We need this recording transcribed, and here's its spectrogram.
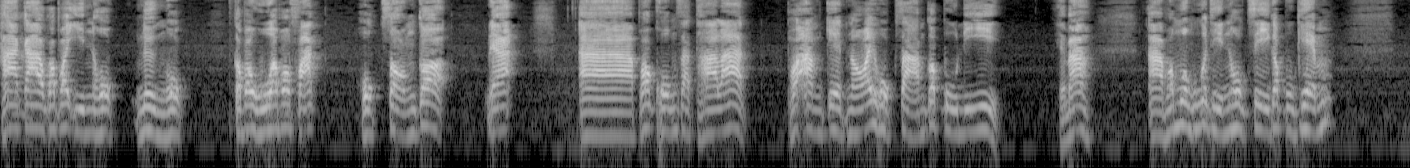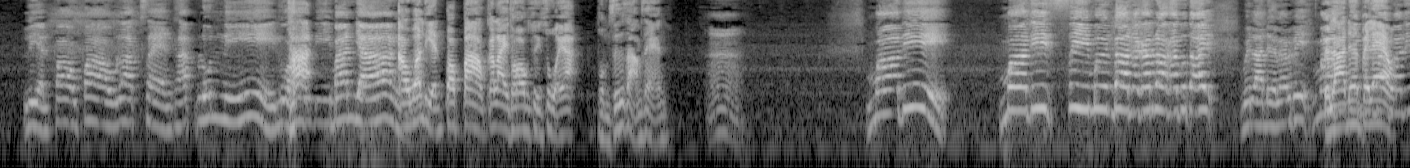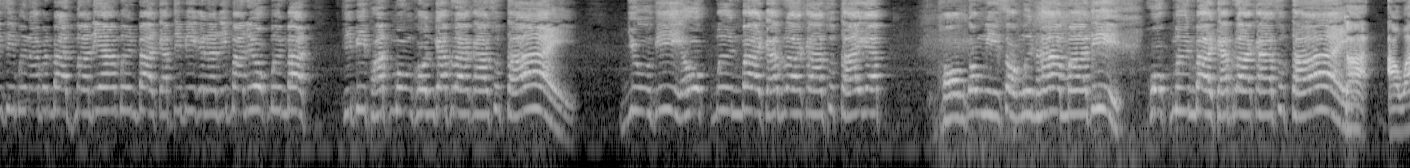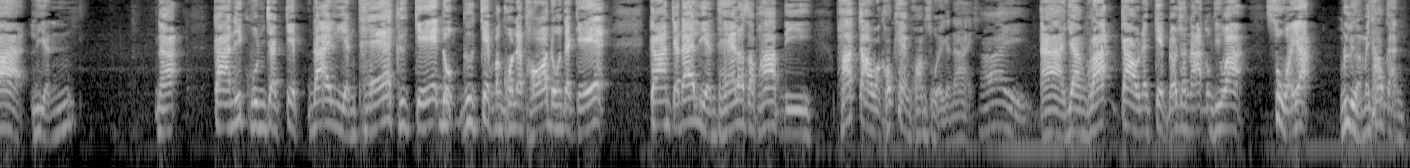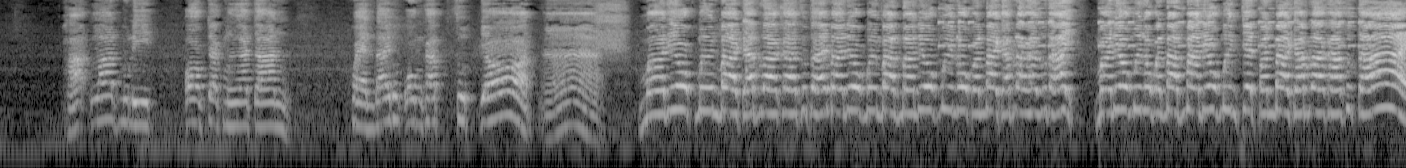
ห้าเก้าก็เพราะอินหกหนึ่งหกก็เพราะหัวเพราะฟักหกสองก็เนี่ยฮะ อ่าเพราะคงศรัทธาราชเพราะอ่ำเกตน้อยหกสามก็ปูดี เห็นปะอ่าเพราะม่วงคุกกระถินหกสี่ก็ปูเข็ม เหรียญเป้าเป้าหลักแสนครับ รุ่นนี้หลวงถ้าปู่ดีบ้านยาง เอาว่าเหรียญเปล่าๆกระไหลทองสวยๆอะ ผมซื้อสามแสนอ่ามาที่ มาที่สี่หมื่นบาทนะครับราคาสุดท้าย เวลาเดินแล้วนะพี่มเวลาเดินไปแล้ว มาที่สี่หมื่นห้าพันบาท มาที่ห้าหมื่นบาทกับที่พี่กนาทิพย์มาที่หกหมื่นบาท ที่พี่พัดมงคลครับราคาสุดท้าย อยู่ที่หกหมื่นบาทครับราคาสุดท้ายครับ ทองต้องมีสองหมื่นห้ามาที่หกหมื่นบาทครับราคาสุดท้าย ก็เอาว่าเหรียญนะ การที่คุณจะเก็บได้เหรียญแท้คือเก๊โดคือเก็บบางคนอะท้อโดนแต่เก๊ การจะได้เหรียญแท้แล้วสภาพดี พระเก่าอะเขาแข่งความสวยกันได้ ใช่ อ่า อย่างพระเก่าเนี่ยเก็บแล้วชนะตรงที่ว่า สวยอะมันเหลือไม่เท่ากัน พระราชบุรีออกจากมืออาจารย์ แขวนได้ทุกองค์ครับ สุดยอด อ่า มาที่หกหมื่นบาทครับราคาสุดท้ายมาที่หกหมื่นบาทมาที่หกหมื่นหกพันบาทครับราคาสุดท้ายมาที่หกหมื่นหกพันบาทมาที่หกหมื่นเจ็ดพันบาทครับราคาสุดท้าย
